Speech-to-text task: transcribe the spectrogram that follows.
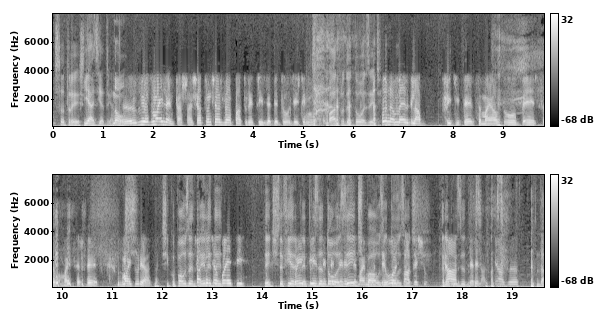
Să trăiești. Ia zi, Adrian. Nu, Uh, Eu sunt mai lent așa și atunci aș vrea patru reprize de 20 de minute. 4 de 20. Până merg la frigider să mai iau două beri, să mă mai servesc. Mai durează. Și cu pauză Și între ele atunci de... băieții, Deci să fie băieții repriză iese pe teren 20, de mai multe pauză ori, bagă 20. și un Repriză iar, se 20. relaxează. Da.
